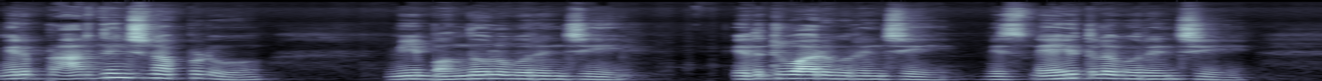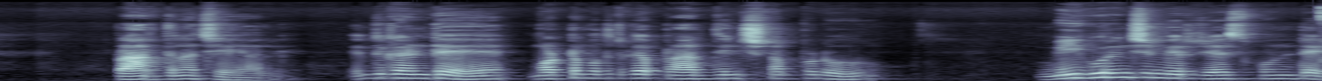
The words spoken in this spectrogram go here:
మీరు ప్రార్థించినప్పుడు మీ బంధువుల గురించి ఎదుటివారి గురించి మీ స్నేహితుల గురించి ప్రార్థన చేయాలి. ఎందుకంటే మొట్టమొదటిగా ప్రార్థించినప్పుడు మీ గురించి మీరు చేసుకుంటే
